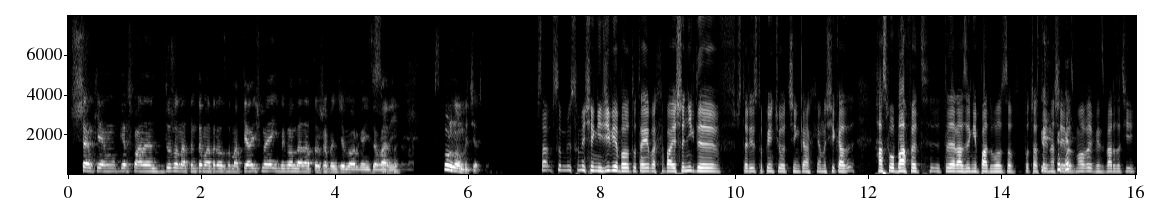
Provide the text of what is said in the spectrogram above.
Przemkiem Gerszmanem dużo na ten temat rozmawialiśmy i wygląda na to, że będziemy organizowali Super. wspólną wycieczkę w sumie, w sumie się nie dziwię, bo tutaj chyba jeszcze nigdy w 45 odcinkach Janosika hasło Buffett tyle razy nie padło podczas tej naszej rozmowy, więc bardzo Ci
